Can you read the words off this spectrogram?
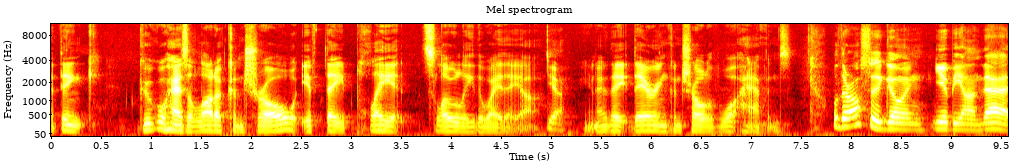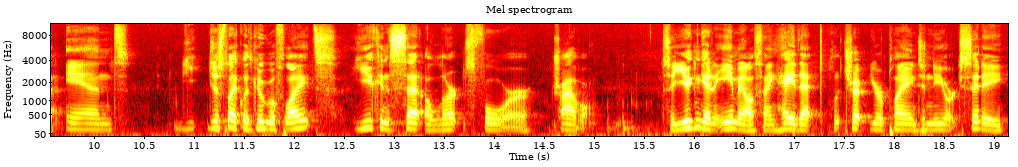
I think Google has a lot of control if they play it slowly the way they are. Yeah. You know, they they're in control of what happens. Well, they're also going you know beyond that, and just like with Google Flights, you can set alerts for travel. So you can get an email saying, "Hey, that trip you're planning to New York City,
